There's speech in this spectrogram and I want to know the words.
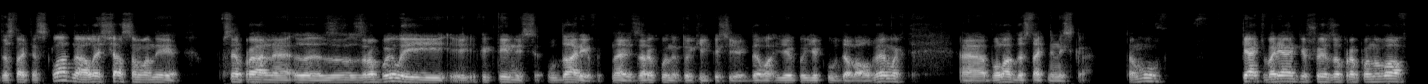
достатньо складна, але з часом вони все правильно е, зробили, і ефективність ударів, навіть за рахунок тої кількості, яку, давав Вермахт, е, була достатньо низька. Тому п'ять варіантів, що я запропонував,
